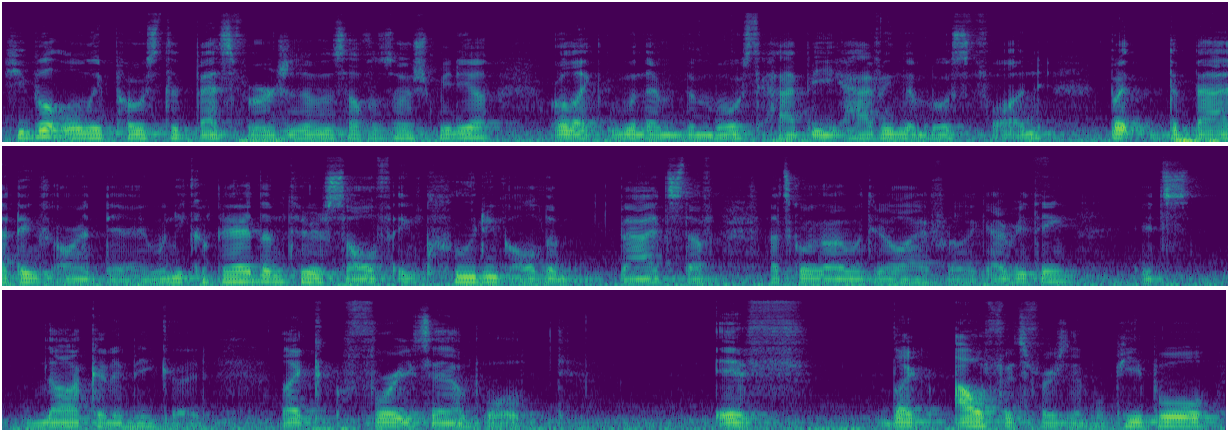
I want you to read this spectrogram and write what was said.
people only post the best versions of themselves on social media or like when they're the most happy having the most fun but the bad things aren't there. And when you compare them to yourself including all the bad stuff that's going on with your life or like everything it's not going to be good like for example if like outfits for example people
